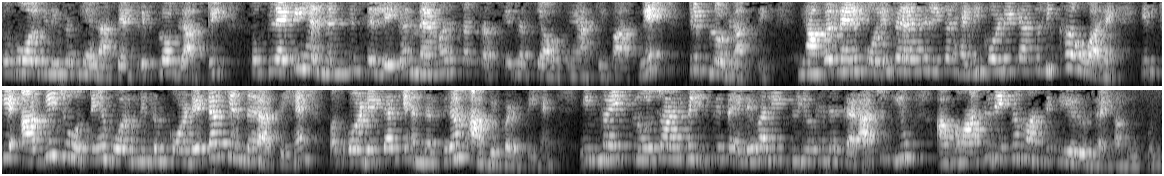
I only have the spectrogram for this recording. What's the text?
तो वो ऑर्गेनिज्म कहलाते हैं ट्रिप्लोब्लास्टिक सो प्लेटी से लेकर मैमल्स तक सबके सब क्या होते हैं आपके पास में? यहाँ पर मैंने पोरीफेरा से लेकर हेमिकोडेटा तो लिखा हुआ है। इसके आगे जो होते हैं वो ऑर्गेनिज्म कोर्डेटा के अंदर आते हैं और कोर्डेटा के अंदर फिर हम आगे पढ़ते हैं। इनका एक फ्लो चार्ट में इससे पहले वाली एक वीडियो के अंदर करा चुकी हूँ। आप वहाँ से देखना, वहाँ से क्लियर हो जाएगा बिल्कुल।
